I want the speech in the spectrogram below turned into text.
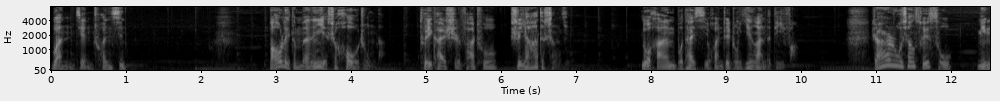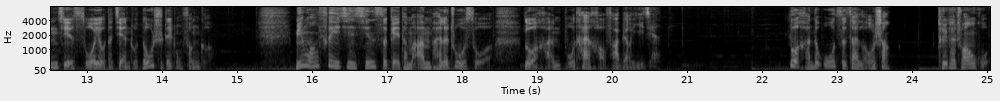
万箭穿心。堡垒的门也是厚重的，推开时发出吱呀的声音。洛寒不太喜欢这种阴暗的地方，然而入乡随俗，冥界所有的建筑都是这种风格。冥王费尽心思给他们安排了住所，洛寒不太好发表意见。洛寒的屋子在楼上，推开窗户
